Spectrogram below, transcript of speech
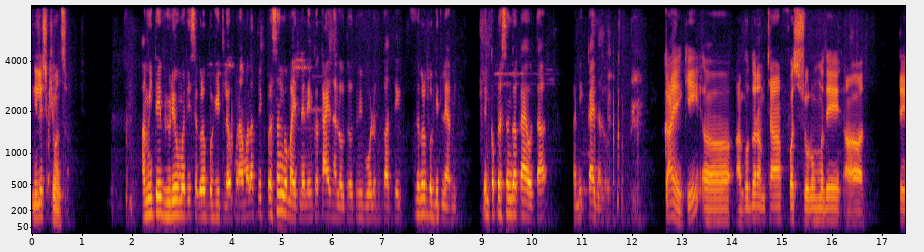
निलेश खिवंस आम्ही ते व्हिडिओमध्ये सगळं बघितलं पण आम्हाला ते प्रसंग माहीत नाही नेमकं काय झालं होतं तुम्ही बोलत होता ते सगळं बघितलंय आम्ही. नेमका प्रसंग काय होता आणि काय झालं होतं? काय आहे की अं, अगोदर आमच्या फर्स्ट शोरूममध्ये अं, ते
